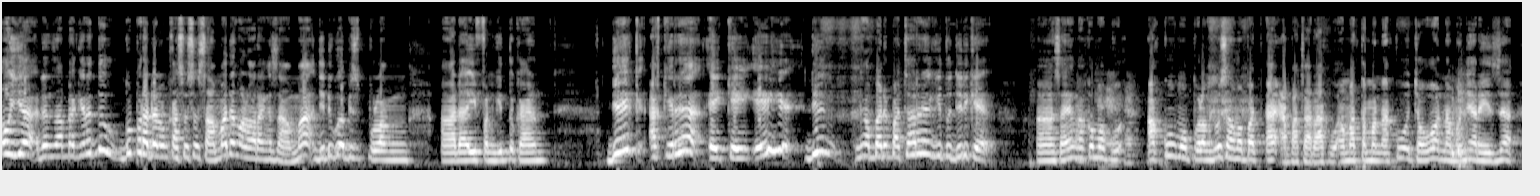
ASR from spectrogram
oh iya dan sampai akhirnya tuh gue pernah dalam kasus sesama dengan orang yang sama jadi gue habis pulang ada event gitu kan. Dia akhirnya AKA dia ngabarin pacarnya gitu. Jadi kayak "Eh, sayang aku mau aku mau pulang dulu sama pac- eh, pacar aku sama teman aku cowok namanya Reza.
